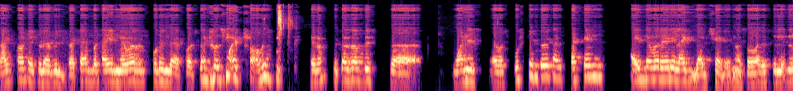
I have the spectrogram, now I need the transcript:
I thought I could have been better, but I never put in the effort. That was my problem, you know, because of this, uh, one is I was pushed into it, and second, I never really liked bloodshed, you know, so I was a little,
